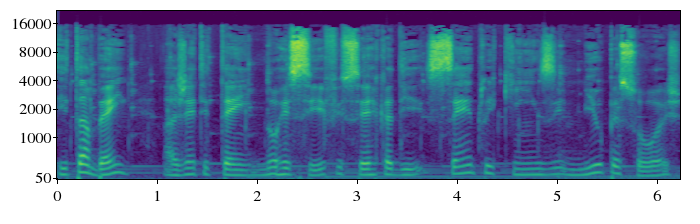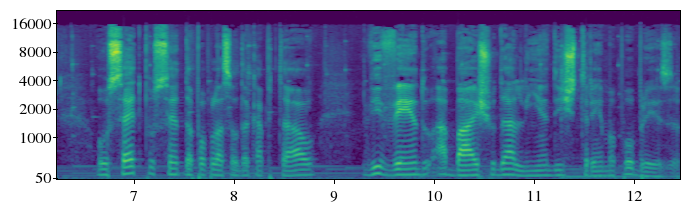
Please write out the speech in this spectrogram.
e também a gente tem no Recife cerca de 115 mil pessoas, ou 7% da população da capital, vivendo abaixo da linha de extrema pobreza.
